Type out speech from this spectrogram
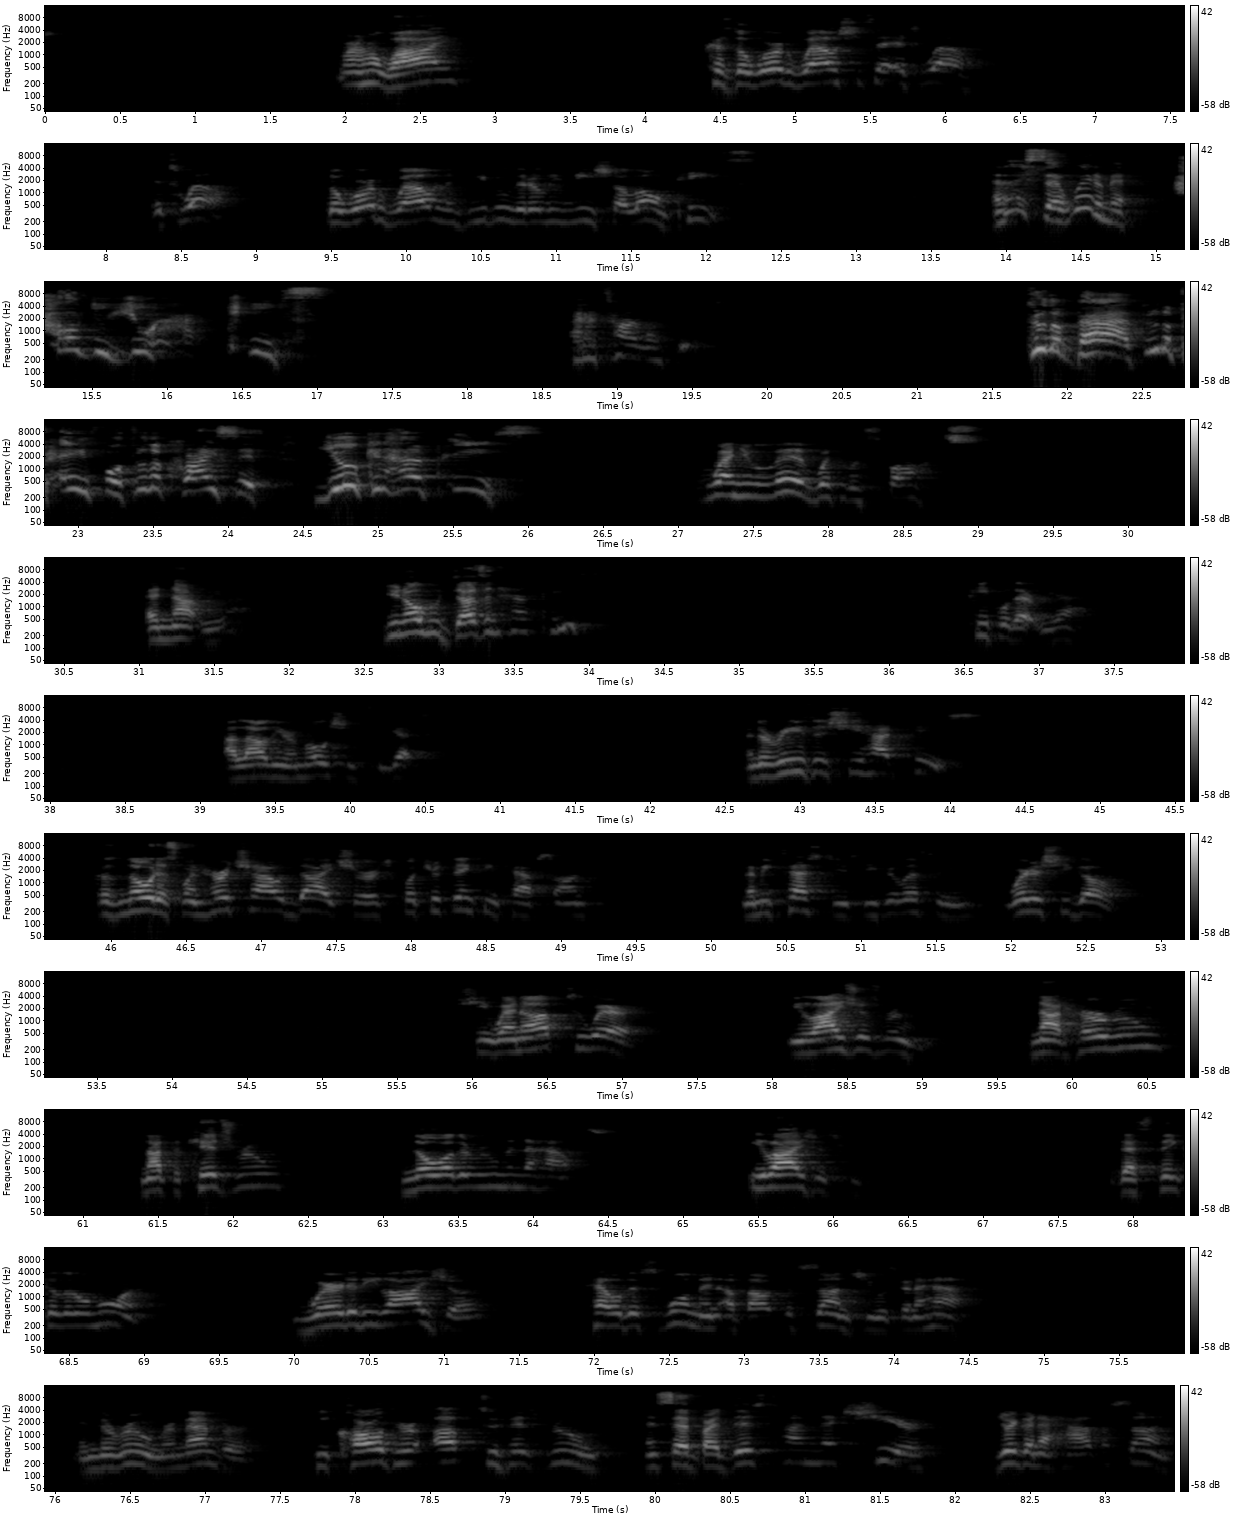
You want to know why? Because the word well, she said, it's well. It's well. The word well in the Hebrew literally means shalom, peace. And I said, wait a minute, how do you have peace at a time like this? Through the bad, through the painful, through the crisis, you can have peace when you live with response and not react. You know who doesn't have peace? People that react. Allow their emotions to get to And the reason she had peace. Because notice, when her child died, church, put your thinking caps on. Let me test you, see if you're listening. Where does she go? She went up to where? Elijah's room. Not her room, not the kids' room, no other room in the house. Elijah's room. Let's think a little more. Where did Elijah tell this woman about the son she was going to have? In the room. Remember, he called her up to his room and said, By this time next year, you're going to have a son.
